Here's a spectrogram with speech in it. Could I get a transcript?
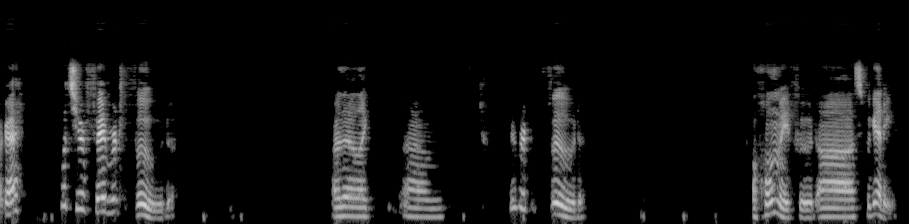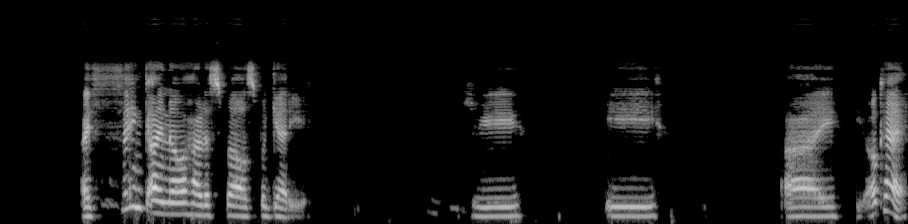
Okay. What's your favorite food? Are there like um favorite food? A homemade food. Uh spaghetti. I think I know how to spell spaghetti. G E I okay.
